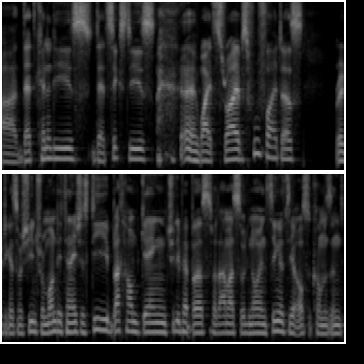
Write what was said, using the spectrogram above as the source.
uh, Dead Kennedys, Dead 60s, White Stripes, Foo Fighters, Rage Against the Machine, Tremonti, Tenacious D, Bloodhound Gang, Chili Peppers, das war damals so die neuen Singles, die rausgekommen sind.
